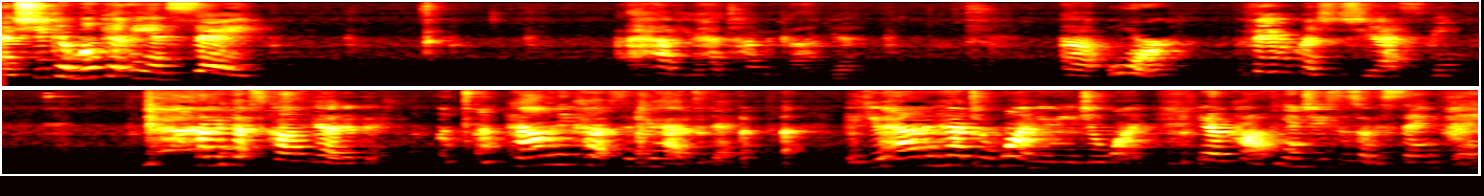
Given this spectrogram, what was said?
And she can look at me and say, Have you had time with God yet? Uh, or the favorite question she asks me, How many cups of coffee you had today? How many cups have you had today? If you haven't had your one, you need your one. You know, coffee and Jesus are the same thing.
